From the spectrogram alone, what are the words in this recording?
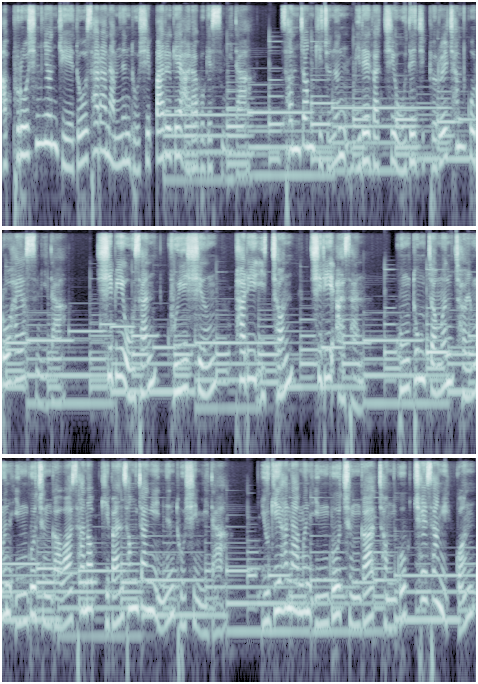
앞으로 10년 뒤에도 살아남는 도시 빠르게 알아보겠습니다. 선정 기준은 미래가치 5대 지표를 참고로 하였습니다. 12 오산, 9위 시흥, 8위 이천, 7위 아산. 공통점은 젊은 인구 증가와 산업 기반 성장이 있는 도시입니다. 6위 하남은 인구 증가 전국 최상위권,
